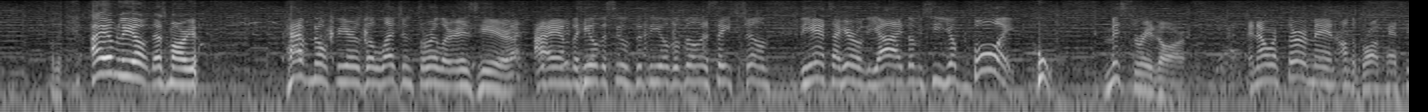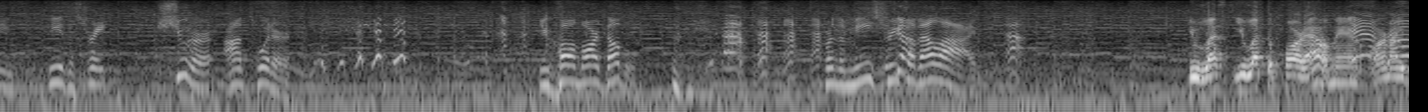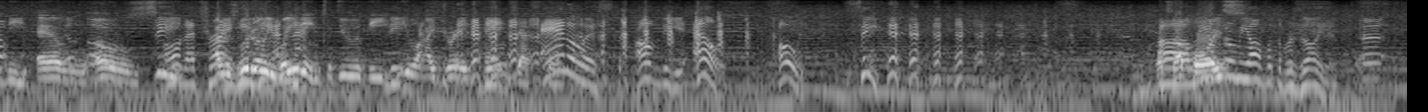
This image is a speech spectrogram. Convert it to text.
Okay. I am Leo. That's Mario. Have no fear, the legend thriller is here. I am the heel that seals the deal, the villain that stays chillin', the anti-hero of the IWC, your boy, who, Mr. Radar. And our third man on the broadcast team, he is a straight shooter on Twitter. you call him R double. From the mean streets of LI. You left you left the part out, man. Yeah, Aren't bro. I the L O C? Oh, that's right. I was He's literally waiting to do the, the- Eli Drake hand gesture. Analyst of the L O C. What's Uh, up, Leo boys? threw me off with the Brazilian.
